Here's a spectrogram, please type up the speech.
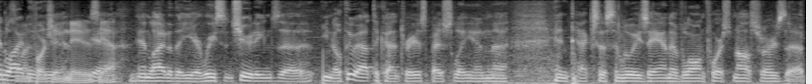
in light of unfortunate the, news, yeah. In light of the uh, recent shootings, uh, you know, throughout the country, especially in uh, in Texas and Louisiana, of law enforcement officers uh,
